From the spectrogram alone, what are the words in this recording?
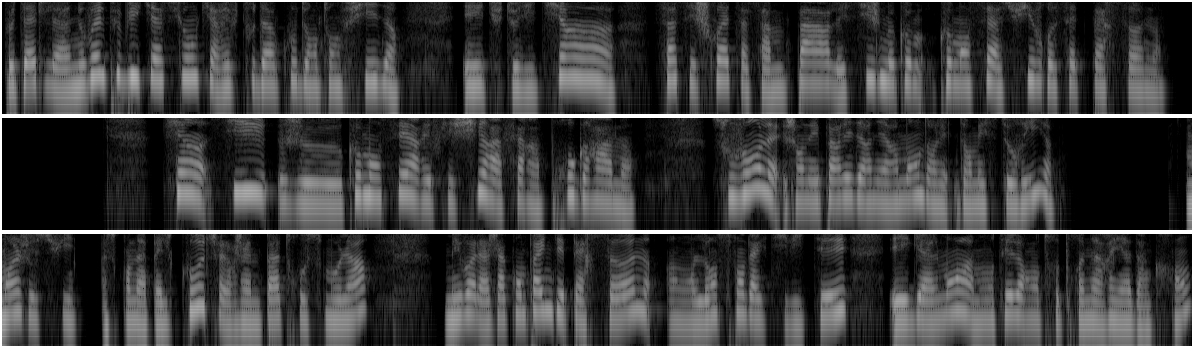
peut-être la nouvelle publication qui arrive tout d'un coup dans ton feed et tu te dis, tiens, ça c'est chouette, ça, ça me parle. Et si je me commençais à suivre cette personne? Tiens, si je commençais à réfléchir à faire un programme. Souvent, j'en ai parlé dernièrement dans, dans mes stories. Moi, je suis ce qu'on appelle coach. Alors, j'aime pas trop ce mot-là, mais voilà, j'accompagne des personnes en lancement d'activité et également à monter leur entrepreneuriat d'un cran.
